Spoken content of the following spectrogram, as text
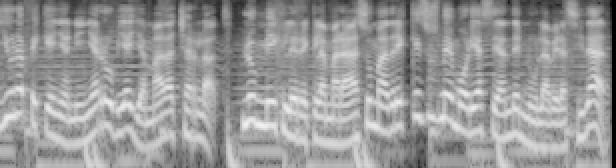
y una pequeña niña rubia llamada Charlotte. Lumig le reclamará a su madre que sus memorias sean de nula veracidad,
